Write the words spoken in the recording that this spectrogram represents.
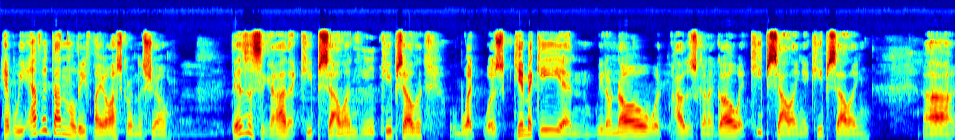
Have we ever done the Leaf by Oscar on the show? There's a cigar that keeps selling, keeps selling. What was gimmicky, and we don't know what, how this is going to go. It keeps selling. It keeps selling. Uh,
